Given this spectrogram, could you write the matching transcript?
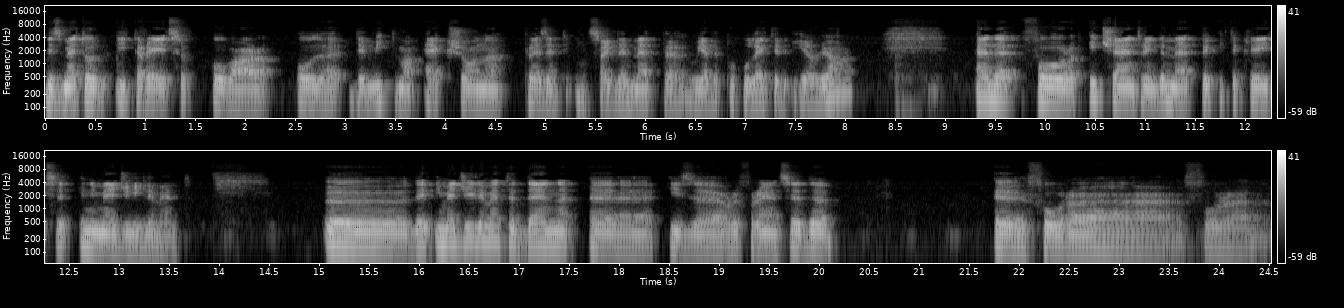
This method iterates over all the bitmap action present inside the map we have populated area. And for each entry in the map, it creates an image element. Uh, the image element then uh, is uh, referenced for for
